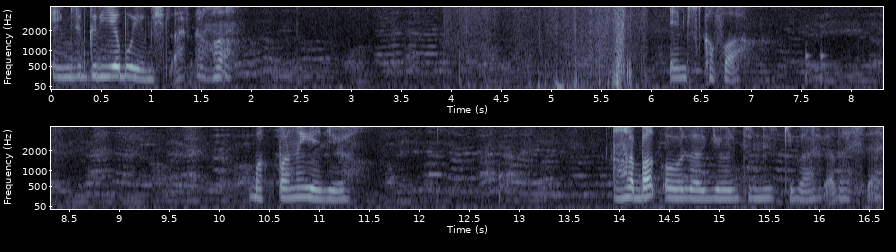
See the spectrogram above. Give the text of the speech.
Emzi griye boyamışlar. Aha. Ems kafa. Bak bana geliyor. Aha bak orada gördüğünüz gibi arkadaşlar.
